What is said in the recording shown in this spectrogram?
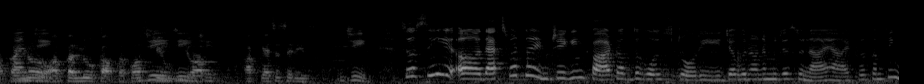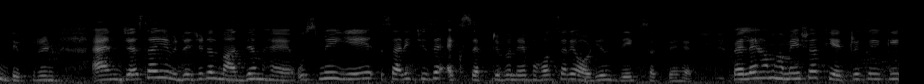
आपका हाँ यू नो जी। आपका लुक आपका कॉस्ट्यूम जी, जो आप जी। आपके एसेसरीज जी so see that's what the intriguing part of the whole story जब उन्होंने मुझे सुनाया it was something different and जैसा ये डिजिटल माध्यम है, उसमें ये सारी चीज़ें एक्सेप्टेबल है, बहुत सारे ऑडियंस देख सकते हैं। पहले हम हमेशा थिएट्रिकल की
